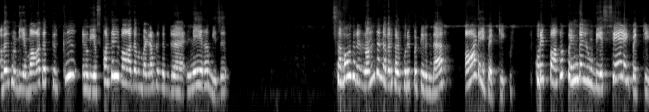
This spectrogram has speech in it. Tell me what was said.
அவர்களுடைய வாதத்திற்கு என்னுடைய பதில் வாதம் வழங்குகின்ற நேரம் இது. சகோதரர் நந்தன் அவர்கள் குறிப்பிட்டிருந்தார் ஆடை பற்றி. குறிப்பாக பெண்களுடைய சேலை பற்றி.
